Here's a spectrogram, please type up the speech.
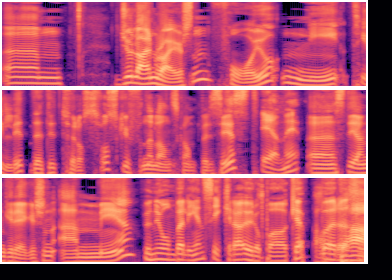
Um, Julian Ryerson får jo ny tillit, det til tross for skuffende landskamper sist. Enig. Uh, Stian Gregersen er med. Union Berlin sikra Europacup. Ja,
